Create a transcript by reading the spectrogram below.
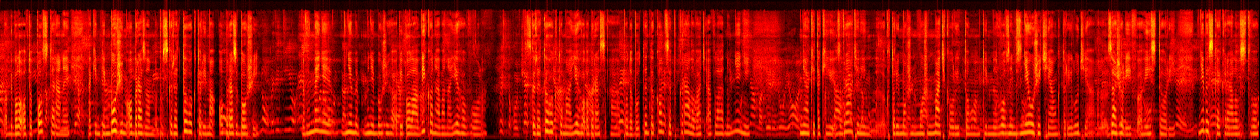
aby bolo o to postarané takým tým Božím obrazom, skrze toho, ktorý má obraz Boží. v mene, v mene Božího, aby bola vykonávaná jeho vôľa skrze toho, kto má jeho obraz a podobu. Tento koncept kráľovať a vládnuť není nejaký taký zvrátený, ktorý môžeme, mať kvôli tomu, tým rôznym zneužitiam, ktorí ľudia zažili v histórii. Nebeské kráľovstvo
